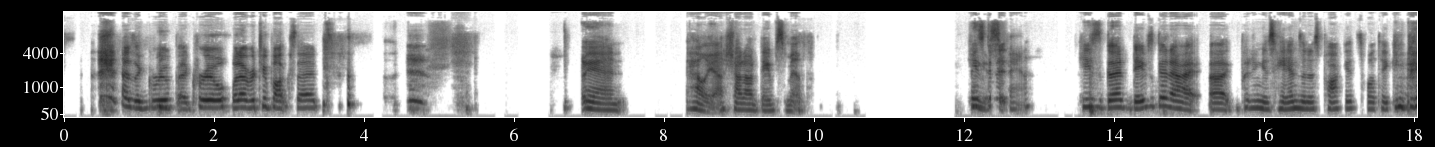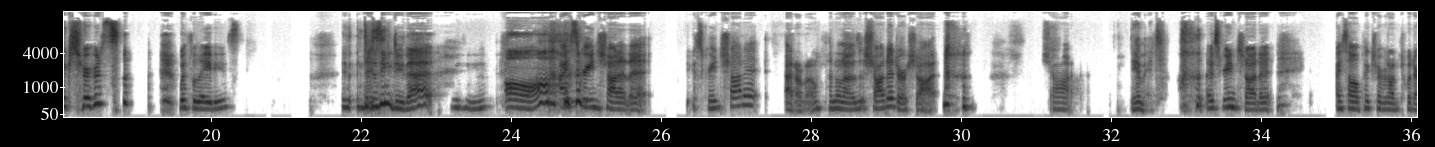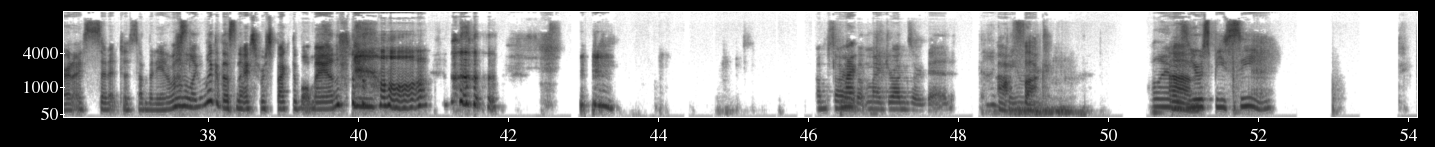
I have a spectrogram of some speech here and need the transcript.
as a group, a crew, whatever Tupac said. and hell yeah, shout out Dave Smith. He's Biggest good at- fan. He's good. Dave's good at uh, putting his hands in his pockets while taking pictures with ladies. Does he do that? Oh, I screenshotted it. Screenshot it? I don't know. I don't know. Is it shotted or shot? Shot. Damn it. I screenshot it. I saw a picture of it on Twitter and I sent it to somebody and I was like, look at this nice, respectable man. I'm sorry, My- but my drugs are dead. God oh it. fuck. All I have Um, is USB C.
